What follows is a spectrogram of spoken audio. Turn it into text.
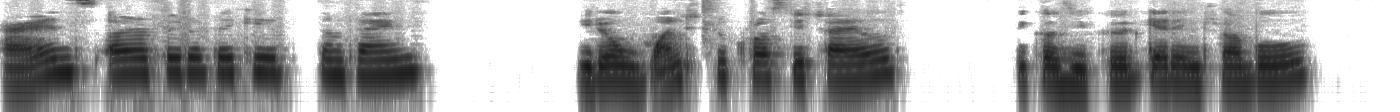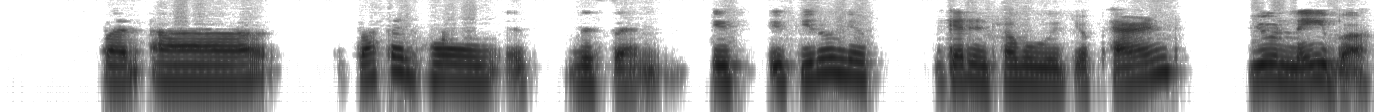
parents are afraid of their kids sometimes. You don't want to cross your child because you could get in trouble. But, uh, back at home, it's, listen, if, if you don't get, get in trouble with your parent, your neighbor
